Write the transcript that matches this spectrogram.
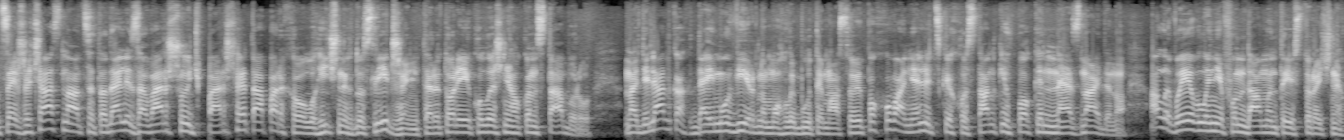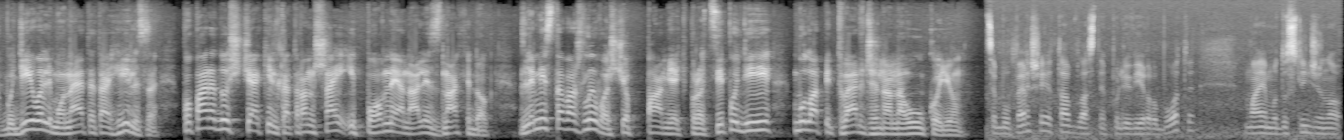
У цей же час на цитаделі завершують перший етап археологічних досліджень території колишнього концтабору. На ділянках, де ймовірно могли бути масові поховання людських останків, поки не знайдено, але виявлені фундаменти історичних будівель, монети та гільзи. Попереду ще кілька траншей і повний аналіз знахідок. Для міста важливо, щоб пам'ять про ці події була підтверджена наукою. Це був перший етап, власне, польові роботи. Маємо досліджено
